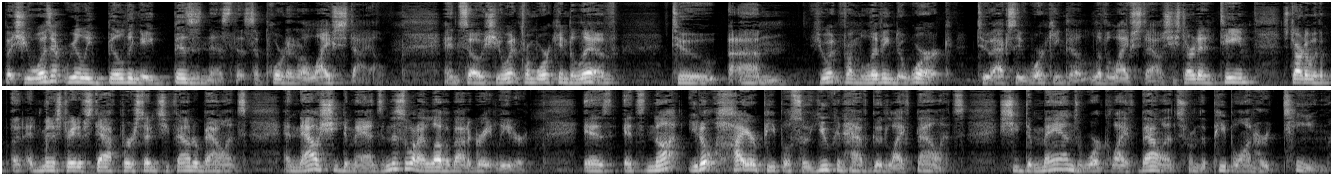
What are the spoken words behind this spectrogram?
but she wasn't really building a business that supported a lifestyle. And so she went from working to live to, um, she went from living to work to actually working to live a lifestyle. She started a team, started with an administrative staff person. She found her balance, and now she demands, and this is what I love about a great leader is it's not you don't hire people so you can have good life balance. She demands work life balance from the people on her team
